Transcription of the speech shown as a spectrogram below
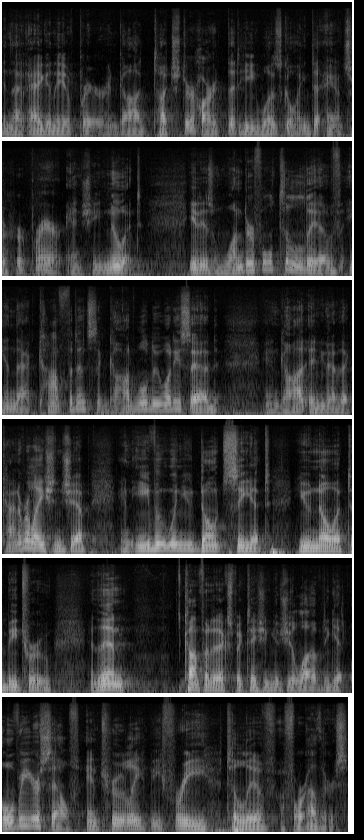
in that agony of prayer, and God touched her heart that He was going to answer her prayer, and she knew it. It is wonderful to live in that confidence that God will do what He said, and God, and you have that kind of relationship, and even when you don't see it, you know it to be true. And then confident expectation gives you love to get over yourself and truly be free to live for others.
